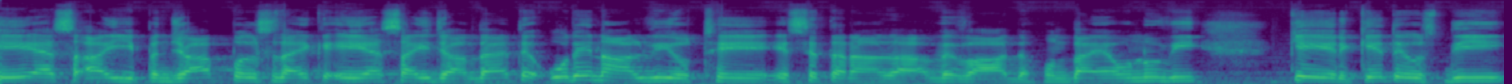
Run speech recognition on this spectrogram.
ਏਐਸਆਈ ਪੰਜਾਬ ਪੁਲਿਸ ਦਾ ਇੱਕ ਏਐਸਆਈ ਜਾਂਦਾ ਹੈ ਤੇ ਉਹਦੇ ਨਾਲ ਵੀ ਉੱਥੇ ਇਸੇ ਤਰ੍ਹਾਂ ਦਾ ਵਿਵਾਦ ਹੁੰਦਾ ਹੈ। ਉਹਨੂੰ ਵੀ ਘੇਰ ਕੇ ਤੇ ਉਸ ਦੀ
